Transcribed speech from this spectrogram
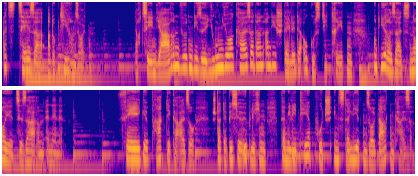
als Cäsar adoptieren sollten. Nach zehn Jahren würden diese Juniorkaiser dann an die Stelle der Augusti treten und ihrerseits neue Cäsaren ernennen. Fähige Praktiker also, statt der bisher üblichen, per Militärputsch installierten Soldatenkaiser.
